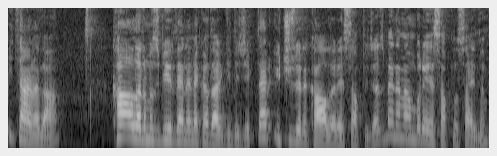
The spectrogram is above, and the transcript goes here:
Bir tane daha. K'larımız bir denene kadar gidecekler. 3 üzeri K'ları hesaplayacağız. Ben hemen buraya hesaplasaydım.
